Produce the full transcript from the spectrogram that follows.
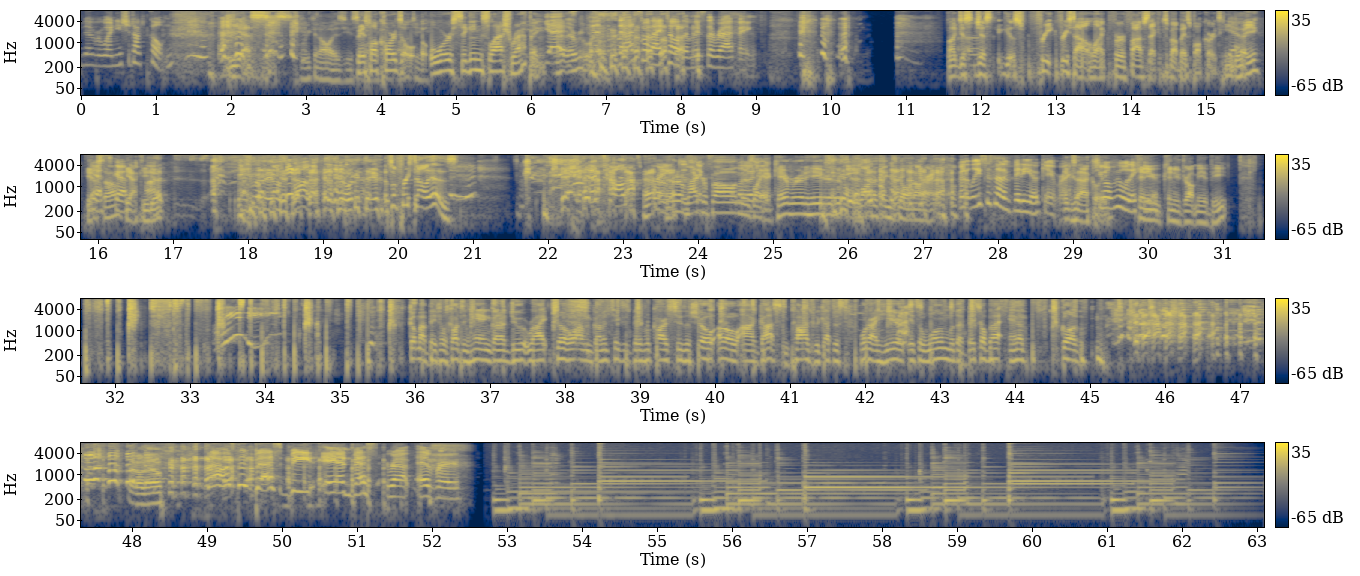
Number one, you should talk to Colton. Yes. We can always use some Baseball cards or, technology. or singing slash rapping. Yes, there we go. that's, that's what I told him is the rapping. Like just just, just free freestyle like for five seconds about baseball cards. Can you Yeah. do it? Me? Yeah. Yes, go. Yeah, can you do I- it? That's what freestyle is. It's called spray. Put a just microphone. There's like a camera in here. There's a lot of things going on right now. But at least it's not a video camera. Exactly. You want people to Can hear. you can you drop me a beat? Randy. Got my baseball cards in hand, gonna do it right. So I'm gonna take these baseball cards to the show. Oh, I got some cards. We got this one right here. It's a one with a baseball bat and a glove. I don't know. That was the best beat and best rap ever.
